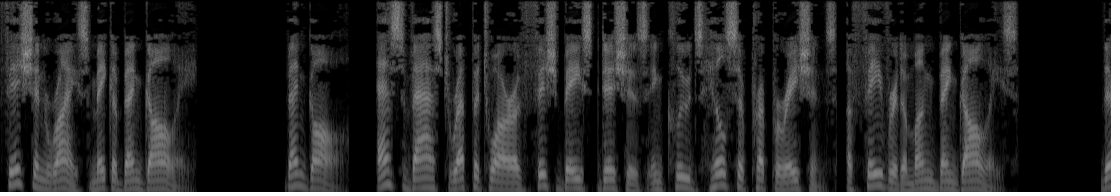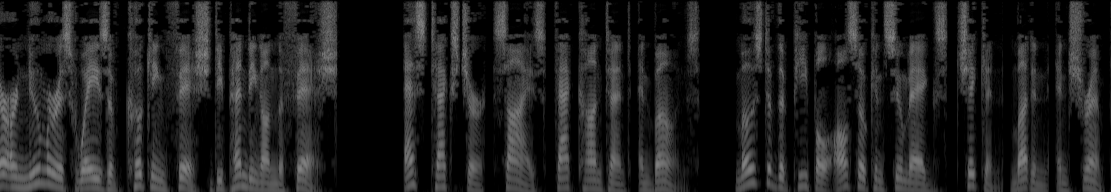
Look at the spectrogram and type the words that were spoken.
fish and rice make a Bengali. Bengal's vast repertoire of fish-based dishes includes hilsa preparations, a favorite among Bengalis. There are numerous ways of cooking fish depending on the fish. S texture, size, fat content, and bones. Most of the people also consume eggs, chicken, mutton, and shrimp.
